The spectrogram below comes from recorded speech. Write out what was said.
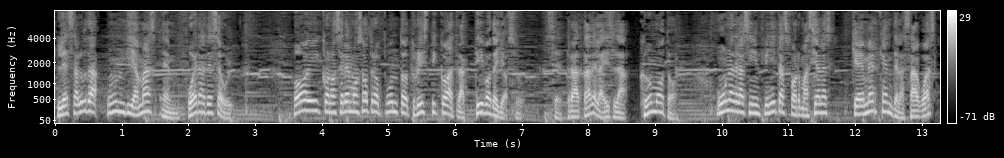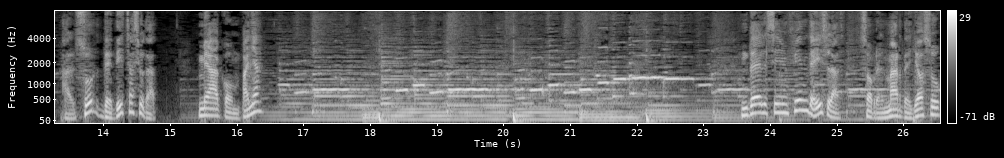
les saluda un día más en Fuera de Seúl. Hoy conoceremos otro punto turístico atractivo de Yosu. Se trata de la isla Kumodo, una de las infinitas formaciones que emergen de las aguas al sur de dicha ciudad. ¿Me acompañan? Del sinfín de islas sobre el mar de Yosu,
